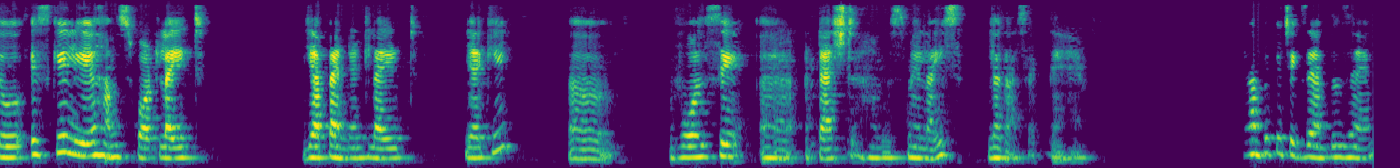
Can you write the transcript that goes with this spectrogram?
तो इसके लिए हम स्पॉटलाइट या पेंडेंट लाइट या कि वॉल से अटैच्ड हम इसमें लाइट्स लगा सकते हैं। यहाँ पे कुछ एग्जांपल्स हैं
